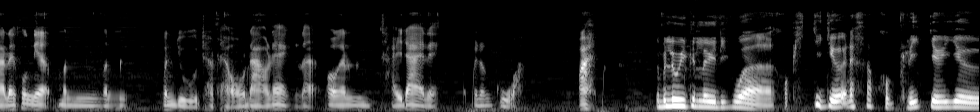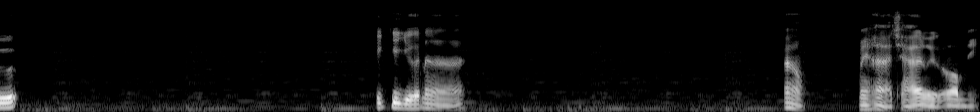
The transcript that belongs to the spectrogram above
อะไรพวกเนี้ยมันมันมันอยู่แถวแถวๆดาวแรกอยู่แล้วเพราะงั้นใช้ได้เลย ไม่ต้องกลัวไป เราไปลุยกันเลยดีกว่า ขอพริกเยอะๆนะครับ ขอพริกเยอะๆพริกเยอะๆนะ อ้าว ไม่หาช้าเลยรอบนี้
